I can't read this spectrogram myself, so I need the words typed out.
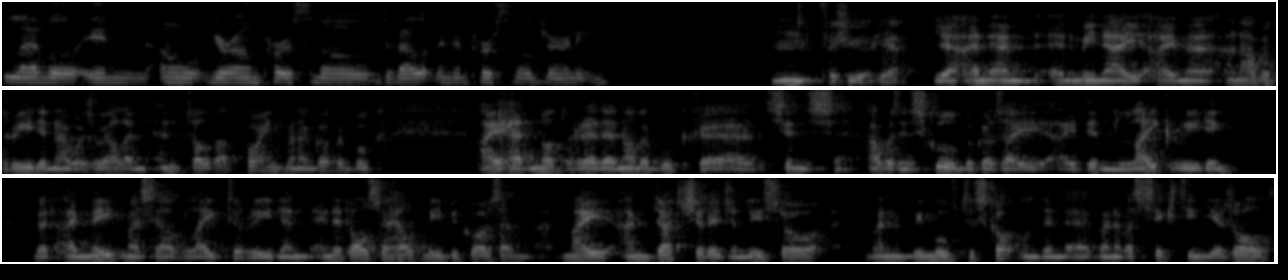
level in own, your own personal development and personal journey. Mm, for sure, yeah, yeah, and and, and I mean, I I'm a, an avid reader now as well, and until that point when I got the book, I had not read another book uh, since I was in school because I, I didn't like reading, but I made myself like to read. And, and it also helped me because I'm, my, I'm Dutch originally. So when we moved to Scotland and uh, when I was 16 years old,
